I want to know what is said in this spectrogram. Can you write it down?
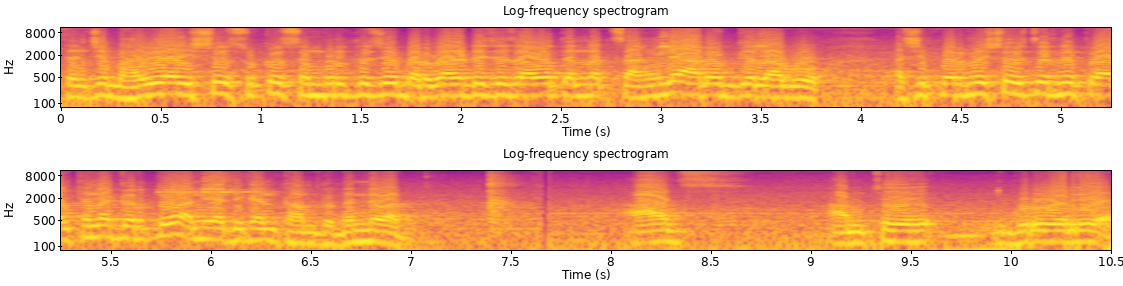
त्यांचे भावी आयुष्य सुख समृद्धीचे भरभराटीचे जावो त्यांना चांगले आरोग्य लाभो अशी परमेश्वरचरणी प्रार्थना करतो आणि या ठिकाणी थांबतो. धन्यवाद. आज आमचे गुरुवर्य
